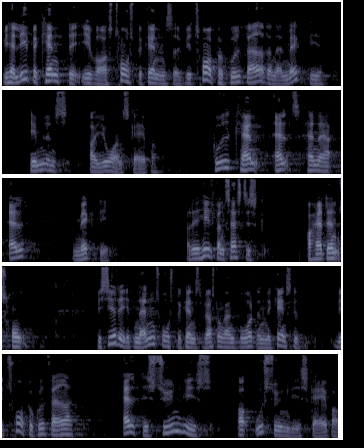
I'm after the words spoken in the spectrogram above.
Vi har lige bekendt det i vores trosbekendelse. Vi tror på Gud, Fader den almægtige, himlens og jordens skaber. Gud kan alt. Han er almægtig. Og det er helt fantastisk at have den tro. Vi siger det i den anden trosbekendelse, vi også nogle gange bruger den mekanske. Vi tror på Gud Fader, alt det synlige og usynlige skaber.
